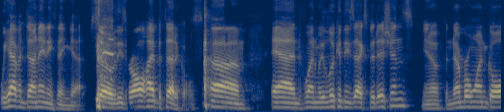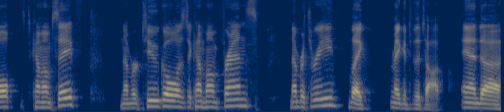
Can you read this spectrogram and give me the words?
we haven't done anything yet, so these are all hypotheticals. Um, and when we look at these expeditions, you know, the number one goal is to come home safe. Number two goal is to come home friends. Number three, like make it to the top. And uh,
